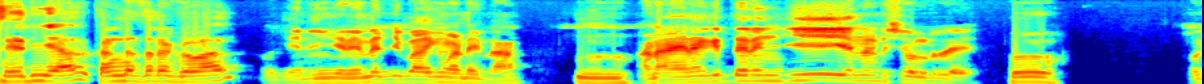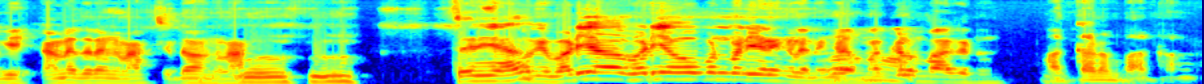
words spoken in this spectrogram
சரியா? கண்ண திறக்கவா? ஓகே நீங்க நினைச்சு பார்க்க மாட்டீங்களா? ஆனா எனக்கு தெரிஞ்சு என்னன்னு சொல்றேன். ம் ஓகே கண்ணை திறங்களா கிட்ட வாங்களா ம், ம். சரியா? ஓகே வடியா வடியா ஓபன் பண்ணி எடுங்களேன் நீங்க மக்களும் பார்க்கட்டும். மக்களும் பார்க்கணும்.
